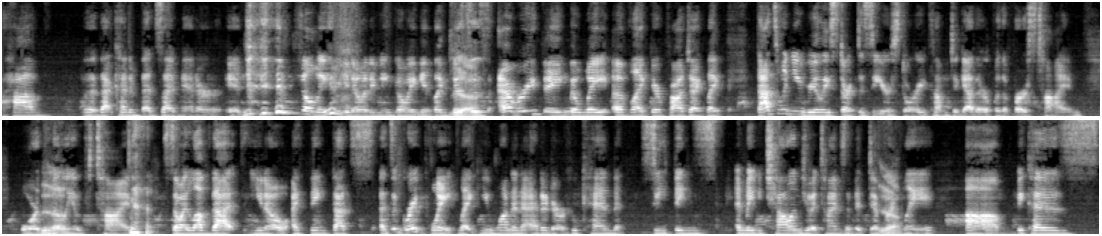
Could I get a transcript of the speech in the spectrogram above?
have that kind of bedside manner in, in filming, if you know what I mean. Going in like this Yeah. is everything, the weight of like your project. Like that's when you really start to see your story come together for the first time or the Yeah. millionth time. so I love that. You know, I think that's that's a great point. Like you want an editor who can see things and maybe challenge you at times a bit differently um because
